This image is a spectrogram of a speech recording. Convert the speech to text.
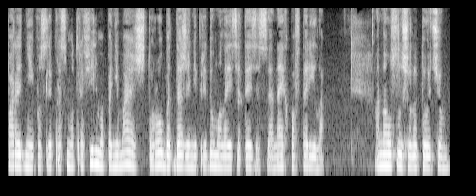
пары дней после просмотра фильма понимаешь, что робот даже не придумала эти тезисы, она их повторила. Она услышала то, о чем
